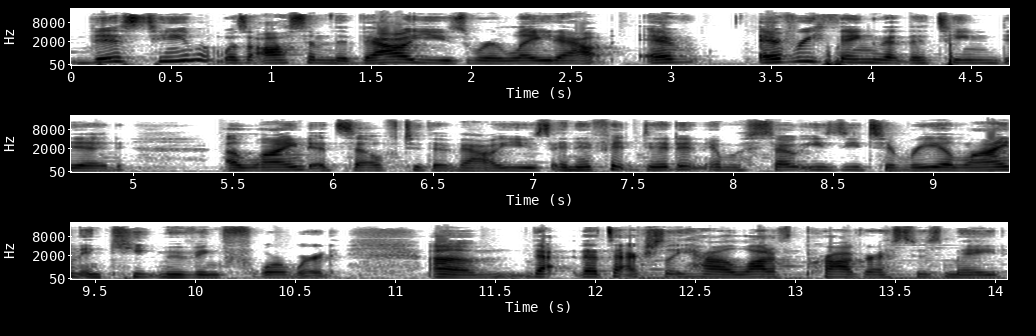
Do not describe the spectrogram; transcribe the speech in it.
this team was awesome. The values were laid out. Every, everything that the team did aligned itself to the values. And if it didn't, it was so easy to realign and keep moving forward. Um, that, that's actually how a lot of progress is made.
